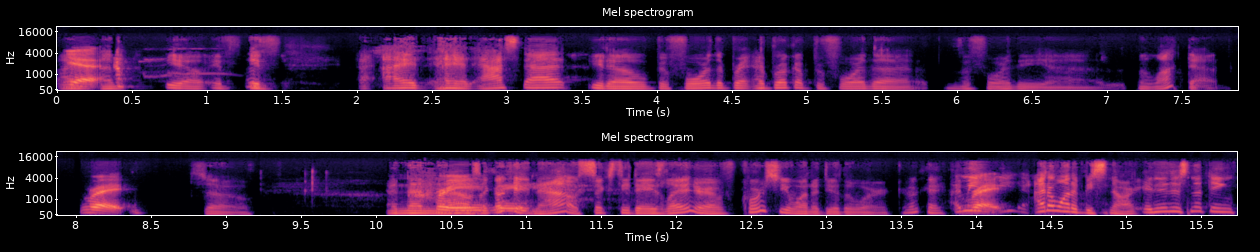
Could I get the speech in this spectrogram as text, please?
I- Yeah. I'm- you know, if if I- I had, I had asked that, you know, before the break, I broke up before the before the uh the lockdown. Right. So, and then I was like, okay, now sixty days later, of course you want to do the work. Okay, I mean, Right. I don't want to be snark, and there's nothing.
